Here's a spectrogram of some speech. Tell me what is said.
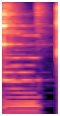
you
